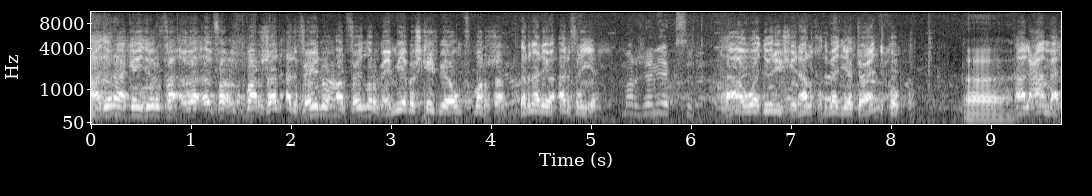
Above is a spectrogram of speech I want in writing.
هادو راه كيديروا في مرجان 2000 و 2400 باش كيبيعوهم في مرجان درنا ليه 1000 ريال مرجانية كسر ها هو دوريجين ها الخدمه ديالته عندكم ها العمل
